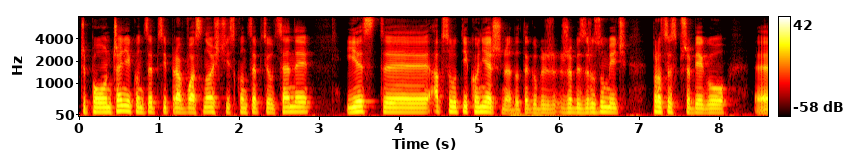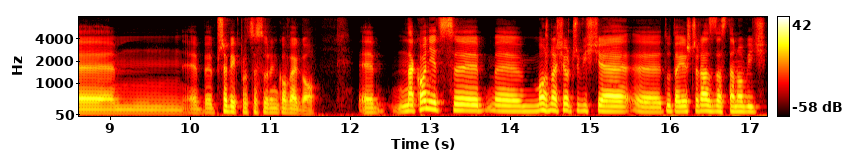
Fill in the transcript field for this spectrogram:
czy połączenie koncepcji praw własności z koncepcją ceny jest e, absolutnie konieczne do tego, żeby zrozumieć proces przebiegu, przebieg procesu rynkowego. Na koniec można się oczywiście tutaj jeszcze raz zastanowić,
